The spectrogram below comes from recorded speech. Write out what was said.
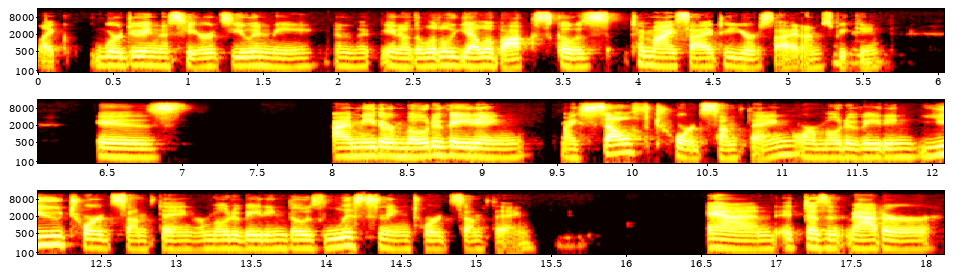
like we're doing this here it's you and me and the you know the little yellow box goes to my side to your side i'm speaking mm-hmm. is i'm either motivating myself towards something or motivating you towards something or motivating those listening towards something and it doesn't matter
